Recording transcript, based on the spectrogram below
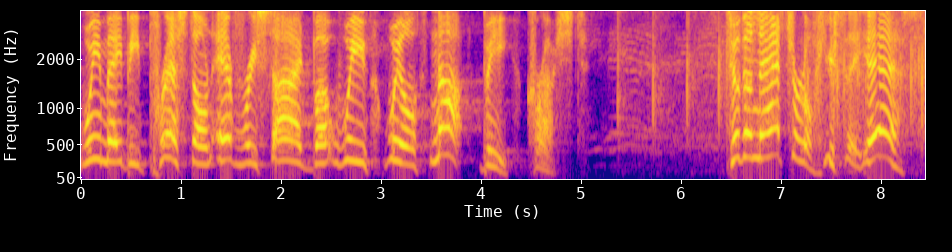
we may be pressed on every side, but we will not be crushed. To the natural, you see, yes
